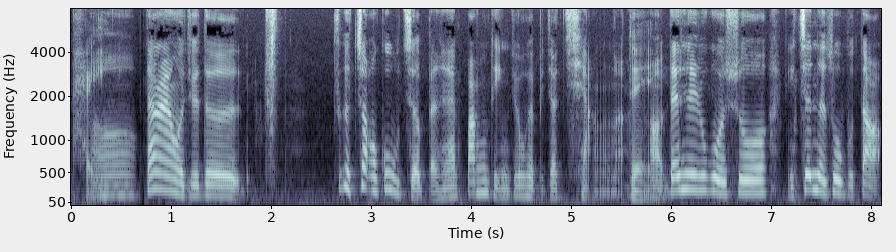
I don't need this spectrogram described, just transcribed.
陪哦，当然，我觉得。这个照顾者本来帮顶就会比较强了，对。啊，但是如果说你真的做不到，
